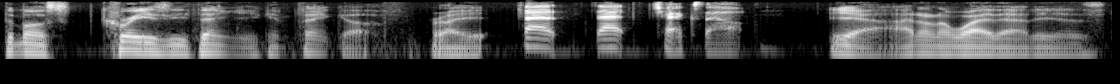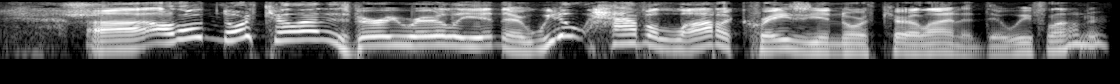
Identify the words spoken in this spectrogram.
the most crazy thing you can think of, right? That that checks out. Yeah, I don't know why that is. Uh, although North Carolina is very rarely in there. We don't have a lot of crazy in North Carolina, do we, Flounder?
